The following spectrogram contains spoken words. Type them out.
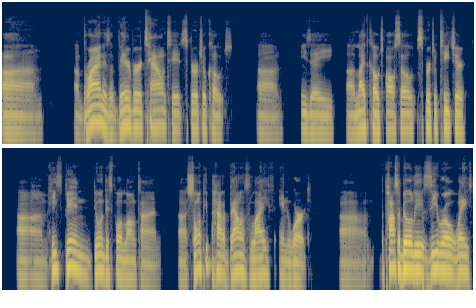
Um, uh, Brian is a very very talented spiritual coach. Um, he's a, a uh, life coach, also spiritual teacher. Um, he's been doing this for a long time, uh, showing people how to balance life and work. Um, the possibility of zero waste,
